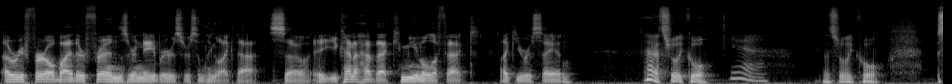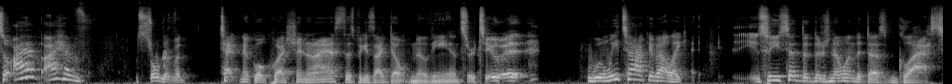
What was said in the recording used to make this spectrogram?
a referral by their friends or neighbors or something like that. So it, you kind of have that communal effect, like you were saying. Yeah, that's really cool. Yeah. That's really cool. So I have I have sort of a technical question, and I ask this because I don't know the answer to it. When we talk about like, so you said that there's no one that does glass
